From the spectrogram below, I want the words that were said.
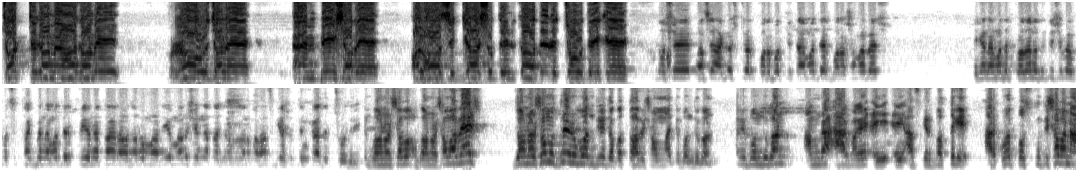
চট্টগ্রামে আগামী রওজনে এমপি হিসাবে আলহাজ গিয়াসুদ্দিন কাদের চৌধুরীকে দশে পাঁচই আগস্টের পরবর্তীতে আমাদের বড় সমাবেশ এখানে আমাদের প্রধান অতিথি হিসেবে উপস্থিত থাকবেন আমাদের প্রিয় নেতা রাজধানী মারিয়ে মানুষের নেতা জনপ্রধান গিয়াসুদ্দিন কাদের চৌধুরী। গণসমাবেশ জনসমুদ্রে রূপান্তরিত করতে হবে সম্মানিত বন্ধুগণ। আমি বন্ধুগণ আমরা আগামী এই এই আজকের পর থেকে আর কোনো প্রস্তুতি সভা না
